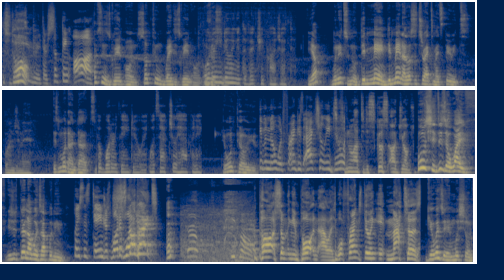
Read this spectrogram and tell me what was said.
Stop. Weird. There's something off. Something is going on. Something weird is going on. What are Obviously. you doing at the Victory Project? Yep, we need to know. The men, the men are not sitting right in my spirit. engineer. It's more than that. But what are they doing? What's actually happening? He won't tell you. Even know what Frank is actually We're doing. not allowed to discuss our jobs. Bullshit. This is your wife. You should tell her what's happening. Place is dangerous. What if Stop what? it! Huh? You're part of something important, Alice. What Frank's doing, it matters. Get where's your emotion,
